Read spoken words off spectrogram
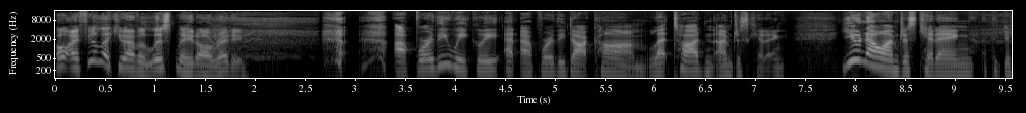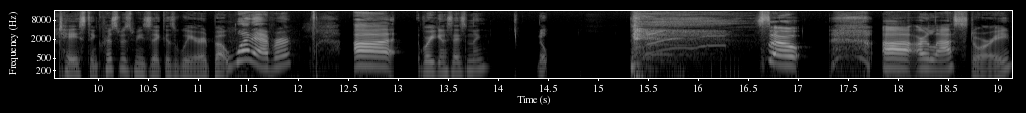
Oh, I feel like you have a list made already. Upworthy Weekly at upworthy.com. Let Todd, and I'm just kidding. You know I'm just kidding. I think your taste in Christmas music is weird, but whatever. Uh, were you going to say something? Nope. so, uh, our last story.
